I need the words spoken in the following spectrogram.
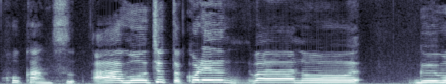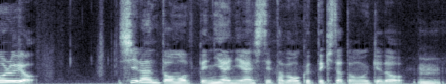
ホカンスああもうちょっとこれはあのーグーモルよ。知らんと思ってニヤニヤして多分送ってきたと思うけどうん。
